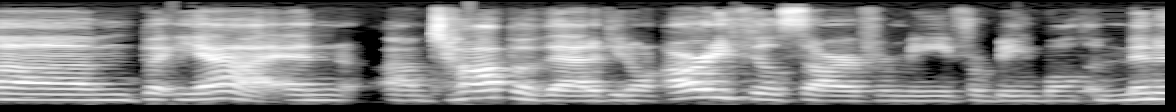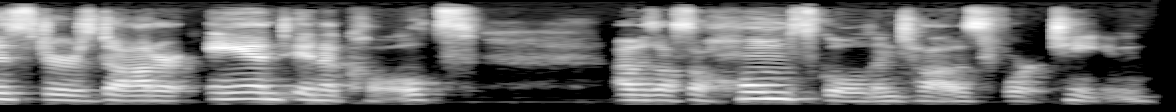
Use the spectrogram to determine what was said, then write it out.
Um, but yeah and on top of that if you don't already feel sorry for me for being both a minister's daughter and in a cult i was also homeschooled until i was 14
